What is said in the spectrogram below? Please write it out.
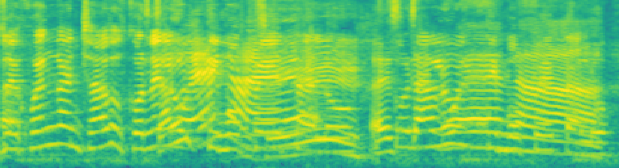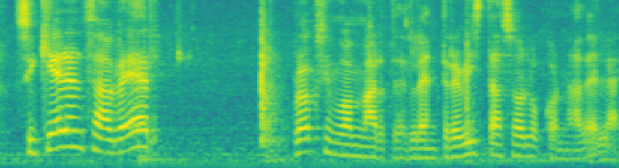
dejó enganchados con Está el último buena, pétalo. ¿eh? Con Está el último buena. pétalo. Si quieren saber, próximo martes, la entrevista solo con Adela.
